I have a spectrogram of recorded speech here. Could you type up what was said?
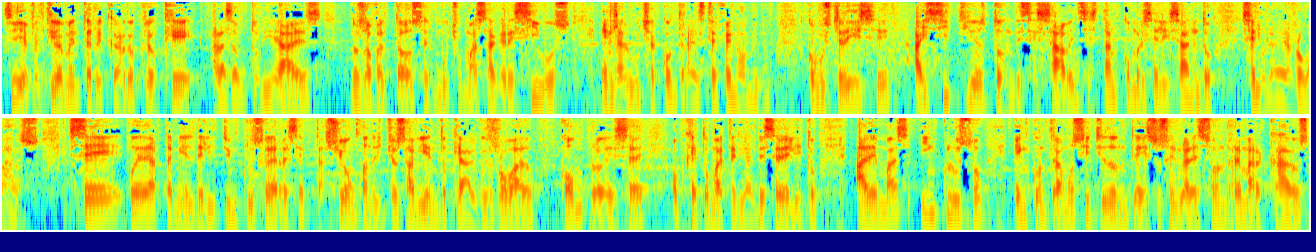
Sí, efectivamente, Ricardo, creo que a las autoridades nos ha faltado ser mucho más agresivos en la lucha contra este fenómeno. Como usted dice, hay sitios donde se saben, se están comercializando celulares robados. Se puede dar también el delito incluso de receptación, cuando yo sabiendo que algo es robado, compro ese objeto material de ese delito. Además, incluso encontramos sitios donde esos celulares son remarcados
